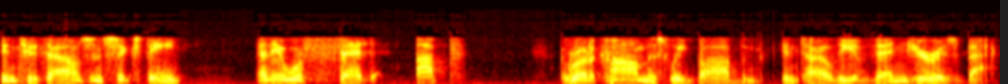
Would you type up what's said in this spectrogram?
in 2016, and they were fed up. I wrote a column this week, Bob, entitled "The Avenger Is Back,"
